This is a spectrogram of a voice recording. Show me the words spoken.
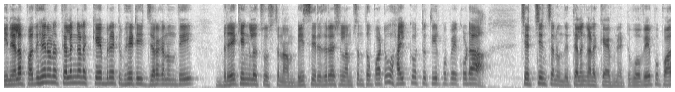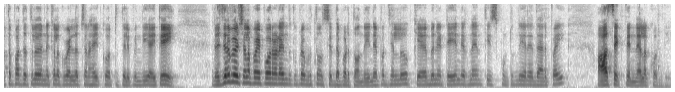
ఈ నెల పదిహేనున తెలంగాణ కేబినెట్ భేటీ జరగనుంది. బ్రేకింగ్లో చూస్తున్నాం. బీసీ రిజర్వేషన్ల అంశంతో పాటు హైకోర్టు తీర్పుపై కూడా చర్చించనుంది తెలంగాణ కేబినెట్. ఓవైపు పాత పద్ధతిలో ఎన్నికలకు వెళ్ళొచ్చని హైకోర్టు తెలిపింది. అయితే రిజర్వేషన్లపై పోరాడేందుకు ప్రభుత్వం సిద్ధపడుతోంది. ఈ నేపథ్యంలో కేబినెట్ ఏ నిర్ణయం తీసుకుంటుంది అనే దానిపై ఆసక్తి నెలకొంది.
